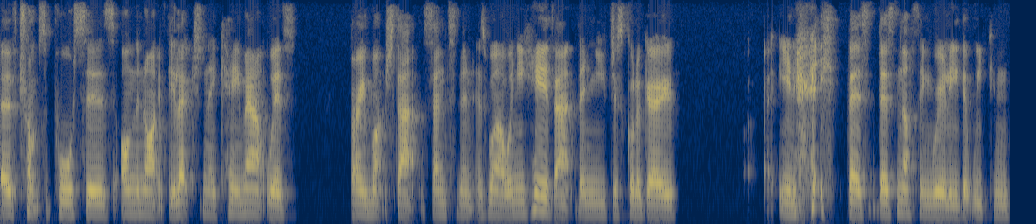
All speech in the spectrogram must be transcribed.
of Trump supporters on the night of the election. They came out with very much that sentiment as well. When you hear that, then you've just got to go. You know, there's there's nothing really that we can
